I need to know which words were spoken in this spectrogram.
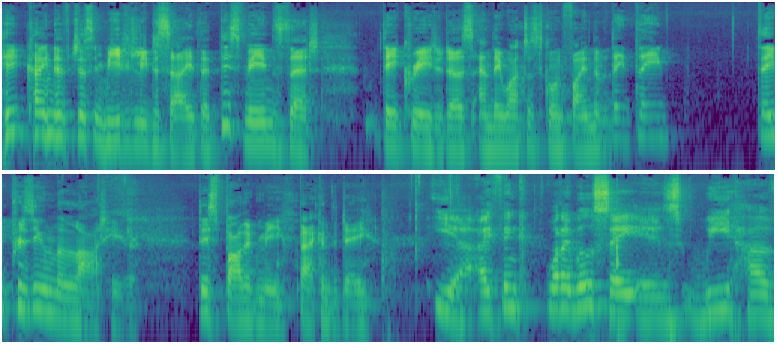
they kind of just immediately decide that this means that they created us and they want us to go and find them. They they they presume a lot here. This bothered me back in the day. Yeah, I think what I will say is we have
